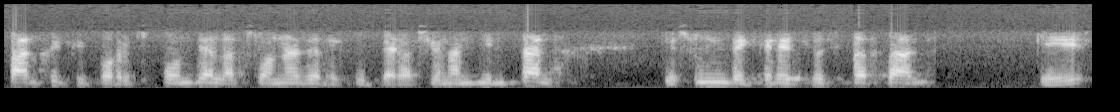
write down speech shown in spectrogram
parte que corresponde a la zona de recuperación ambiental, que es un decreto estatal que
